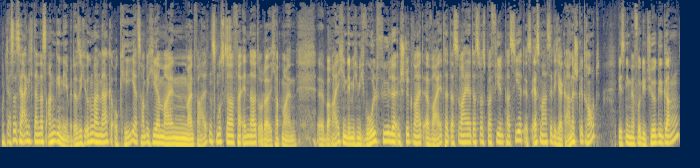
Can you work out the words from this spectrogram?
Und das ist ja eigentlich dann das Angenehme, dass ich irgendwann merke, okay, jetzt habe ich hier mein, mein Verhaltensmuster verändert oder ich habe meinen äh, Bereich, in dem ich mich wohlfühle, ein Stück weit erweitert. Das war ja das, was bei vielen passiert ist. Erstmal hast du dich ja gar nicht getraut, bist nicht mehr vor die Tür gegangen,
